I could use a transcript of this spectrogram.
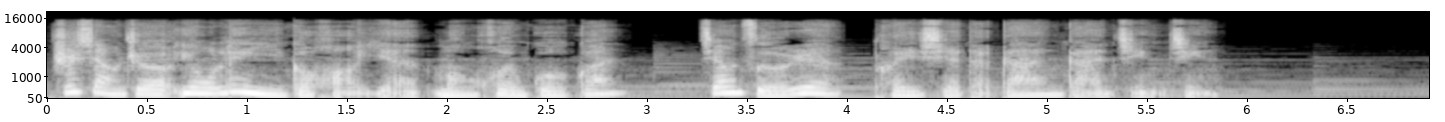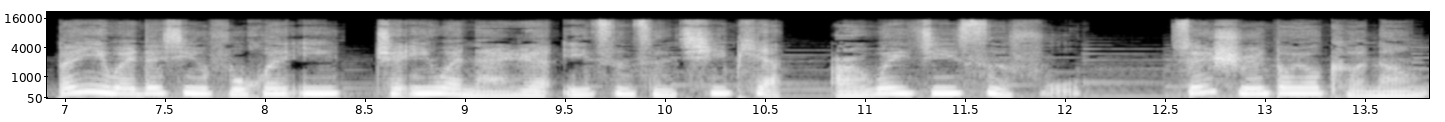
只想着用另一个谎言蒙混过关，将责任推卸得干干净净。本以为的幸福婚姻，却因为男人一次次欺骗而危机四伏，随时都有可能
